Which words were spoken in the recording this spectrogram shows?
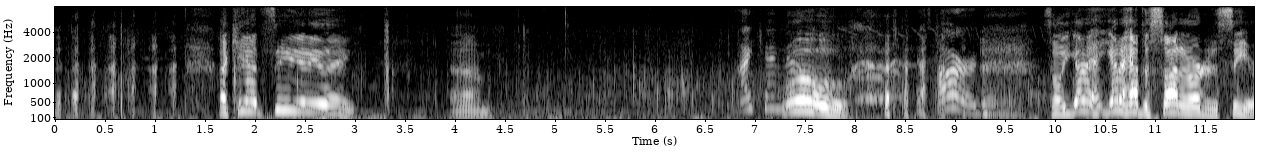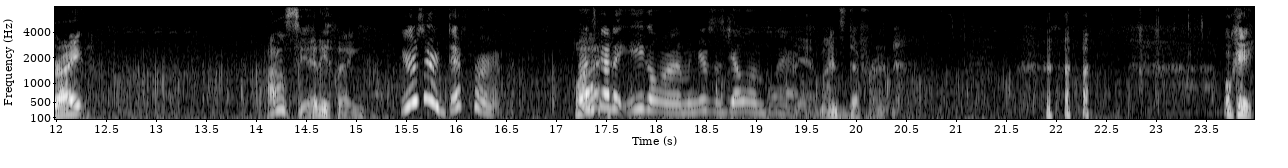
I can't see anything. Um, I can now. whoa. It's hard. So you gotta you gotta have the sun in order to see, right? I don't see anything. Yours are different. What? Mine's got an eagle on them, and yours is yellow and black. Yeah, mine's different. okay,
